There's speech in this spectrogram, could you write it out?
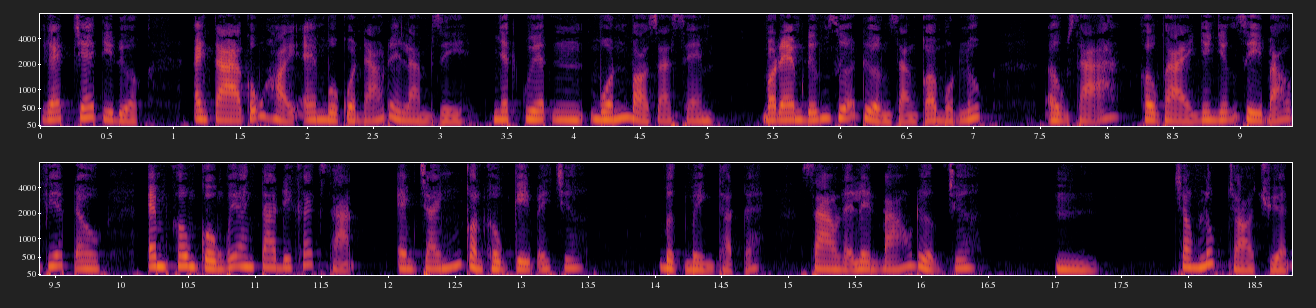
ghét chết đi được. Anh ta cũng hỏi em mua quần áo để làm gì. Nhất quyết muốn bỏ ra xem. Bọn em đứng giữa đường rằng coi một lúc. Ông xã, không phải như những gì báo viết đâu. Em không cùng với anh ta đi khách sạn. Em tránh còn không kịp ấy chứ. Bực mình thật đấy. Sao lại lên báo được chưa? Ừ. Trong lúc trò chuyện,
